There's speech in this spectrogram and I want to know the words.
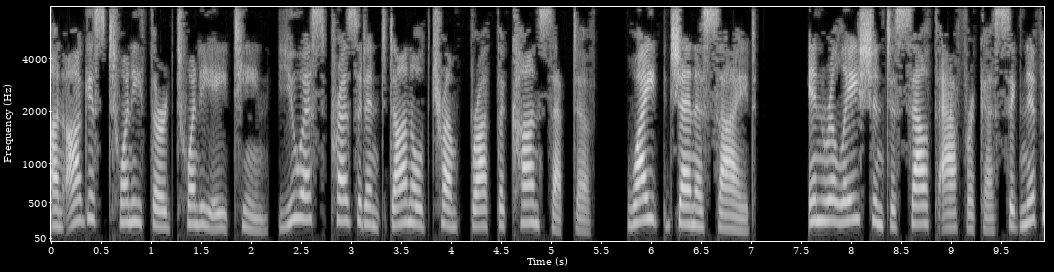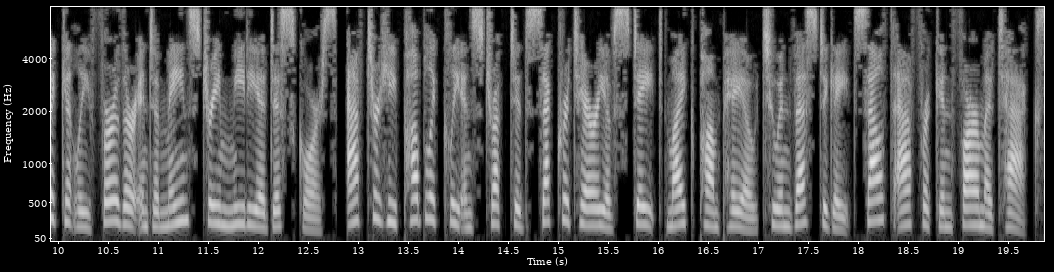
On August 23, 2018, U.S. President Donald Trump brought the concept of white genocide in relation to South Africa significantly further into mainstream media discourse, after he publicly instructed Secretary of State Mike Pompeo to investigate South African farm attacks,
